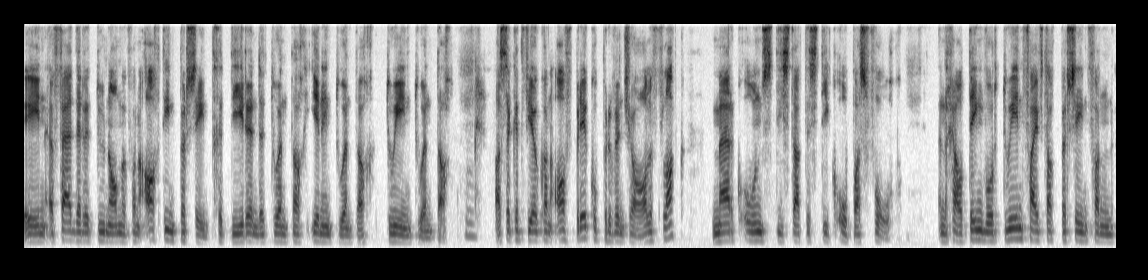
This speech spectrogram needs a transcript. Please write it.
en 'n verdere toename van 18% gedurende 2021-22. Hmm. As ek dit vir jou kan afbreek op provinsiale vlak, merk ons die statistiek op as volg. In Gauteng word 52% van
